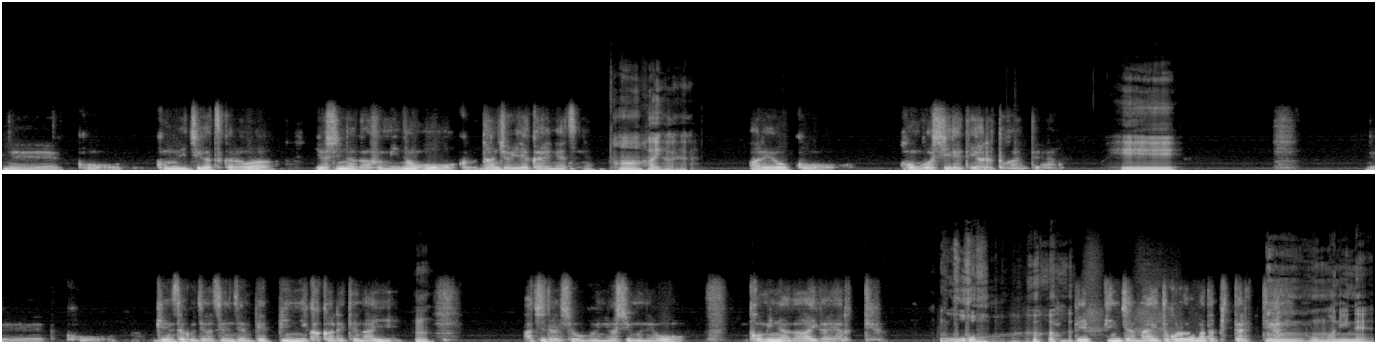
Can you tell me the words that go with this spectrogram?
で、こう、この1月からは、吉永文の大奥、男女入れ替えのやつね。あはいはいはい。あれをこう、本腰入れてやるとかって。へえ。で、こう、原作では全然別品に書かれてない、うん八代将軍吉宗を富永愛がやるっていう。お別品 じゃないところがまたぴったりってお。いうう、ん、ほんまにね。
